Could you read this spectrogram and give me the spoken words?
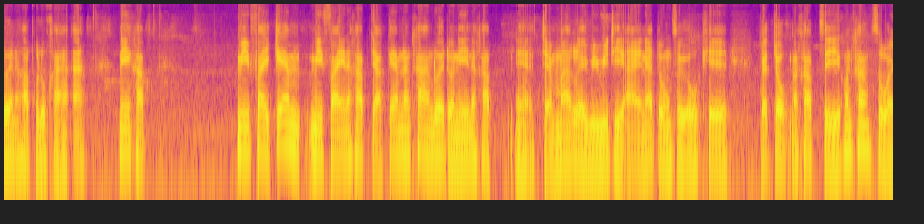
ด้วยนะครับคุณลูกค้าอะนี่ครับ มีไฟแก้มมีไฟนะครับ จากแก้มด้านข้างด้วยตัวนี้นะครับเนี่ยแจ่มมากเลย VVTi นะตรงสื่อโอเค กระจกนะครับ สีค่อนข้างสวย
